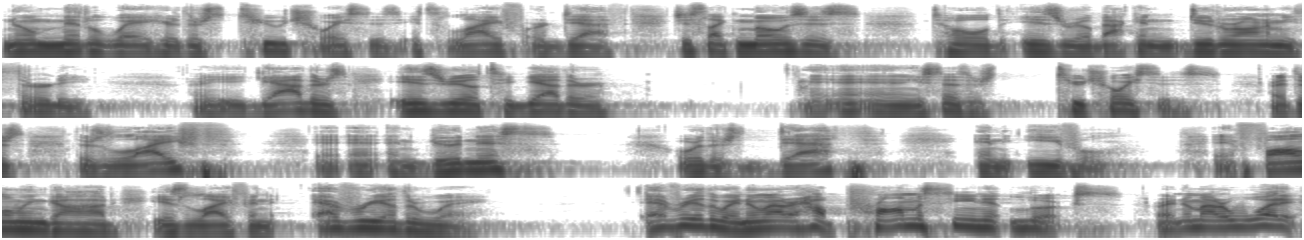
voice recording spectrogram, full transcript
no middle way here. There's two choices it's life or death. Just like Moses told Israel back in Deuteronomy 30. Right? He gathers Israel together and, and he says there's two choices, right? There's, there's life and, goodness, or there's death and evil. And following God is life in every other way. Every other way, no matter how promising it looks, right? No matter what it,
